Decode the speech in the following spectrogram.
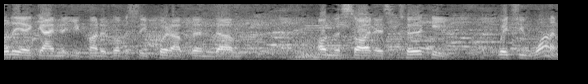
earlier game that you kind of obviously put up and um, on the site as Turkey, which you won.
